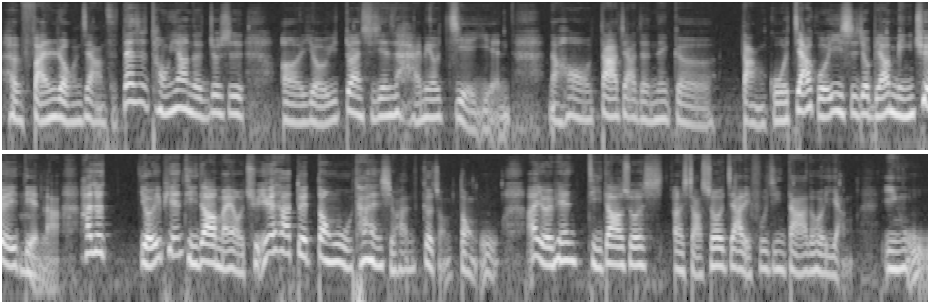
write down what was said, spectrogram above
很繁荣这样子。但是同样的，就是呃有一段时间是还没有解严，然后大家的那个党国家国意识就比较明确一点啦，他就。有一篇提到蛮有趣，因为他对动物，他很喜欢各种动物啊。有一篇提到说，呃，小时候家里附近大家都会养鹦鹉，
